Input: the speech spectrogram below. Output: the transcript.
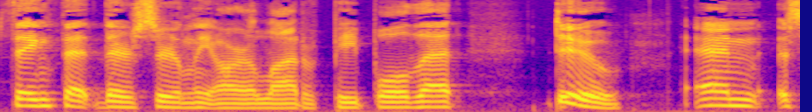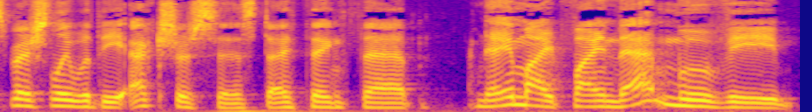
think that there certainly are a lot of people that do. And especially with The Exorcist, I think that they might find that movie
